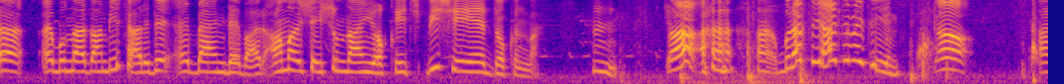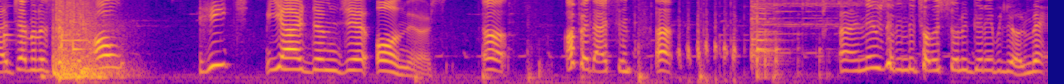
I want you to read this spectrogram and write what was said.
e, e, bunlardan bir tane de e, bende var. Ama şey şundan yok. Hiçbir şeye dokunma. Aa, bırak da yardım edeyim. Aa, e, canını sıktım. Oh, Hiç yardımcı olmuyorsun. aa, affedersin. Aa, e, ne üzerinde çalıştığını görebiliyorum ve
